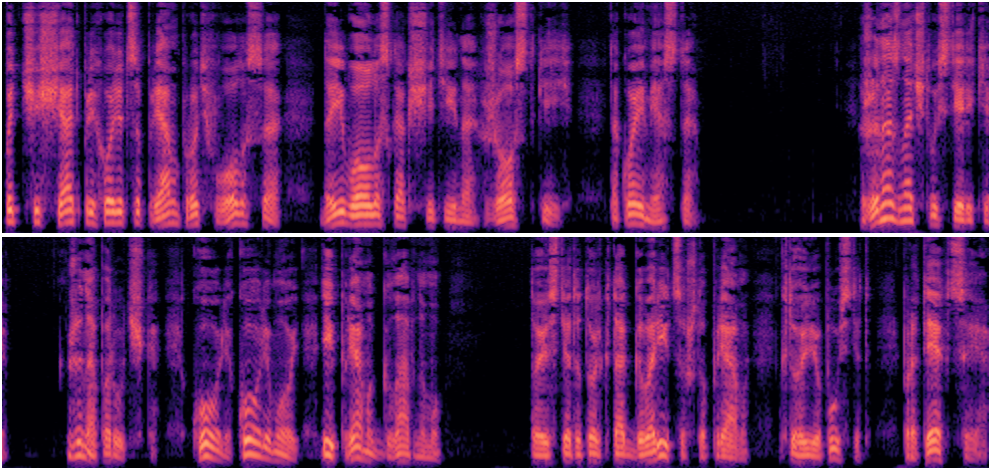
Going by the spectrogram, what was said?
подчищать приходится прямо против волоса, да и волос, как щетина, жесткий. Такое место. Жена, значит, в истерике. Жена поручика. Коля, Коля мой, и прямо к главному. То есть это только так говорится, что прямо. Кто ее пустит? Протекция.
